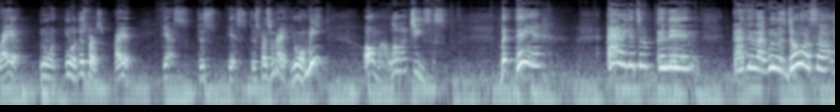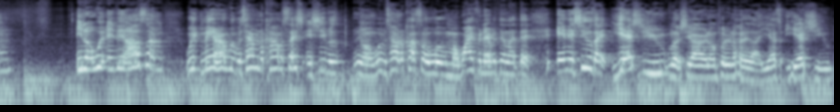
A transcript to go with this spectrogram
right here. You want you want this person right here? Yes, this yes this person right. You want me? Oh my Lord Jesus! But then I had to get to the and then and I think like we was doing something, you know, we, and then all of a sudden we, me and her, we was having a conversation, and she was, you know, we was having a conversation with my wife and everything like that. And then she was like, "Yes, you." Look, she already don't put it on her like, "Yes, yes, you."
